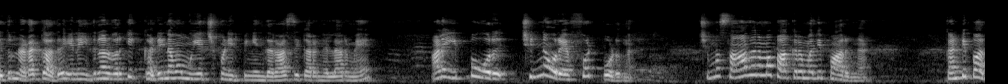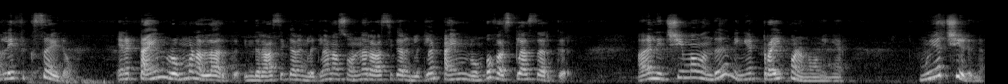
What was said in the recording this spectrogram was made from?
எதுவும் நடக்காது. ஏன்னா இது நாள் வரைக்கும் கடினமாக முயற்சி பண்ணியிருப்பீங்க இந்த ராசிக்காரங்க எல்லாருமே. ஆனால் இப்போ ஒரு சின்ன ஒரு எஃபர்ட் போடுங்க. சும்மா சாதாரணமாக பார்க்குற மாதிரி பாருங்கள் கண்டிப்பாக அதிலே ஃபிக்ஸ் ஆகிடும் ஏன்னா டைம் ரொம்ப நல்லா இருக்குது இந்த ராசிக்காரங்களுக்குலாம் நான் சொன்ன ராசிக்காரங்களுக்குலாம் டைம் ரொம்ப ஃபர்ஸ்ட் கிளாஸாக இருக்குது அதனால் நிச்சயமாக வந்து நீங்கள் ட்ரை பண்ணணும் நீங்கள் முயற்சி எடுங்க.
